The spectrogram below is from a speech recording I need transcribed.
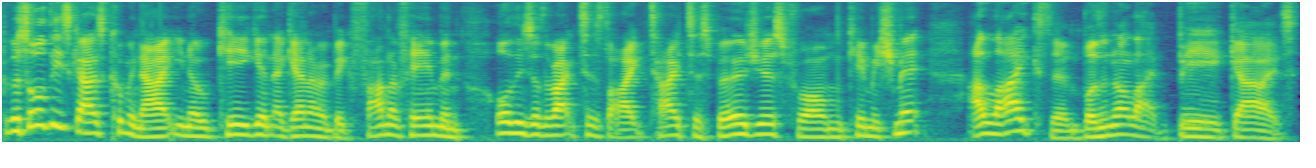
Because all these guys coming out, you know, Keegan, again, I'm a big fan of him, and all these other actors like Tituss Burgess from Kimmy Schmidt, I like them, but they're not like big guys.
